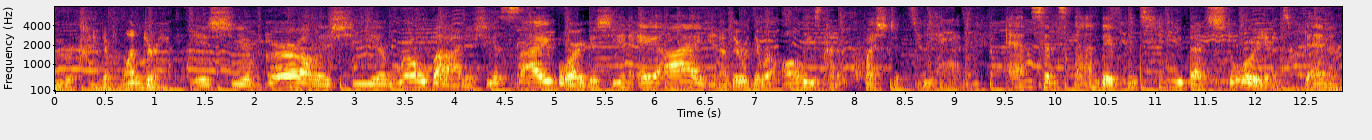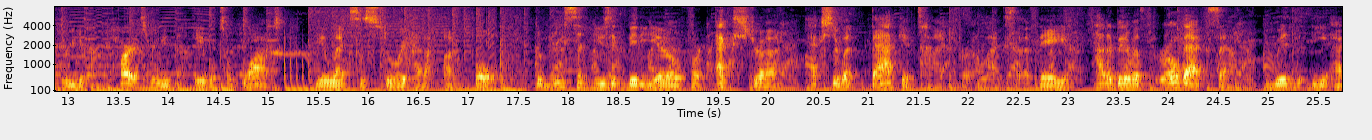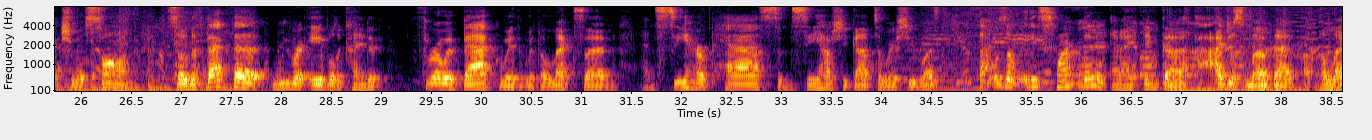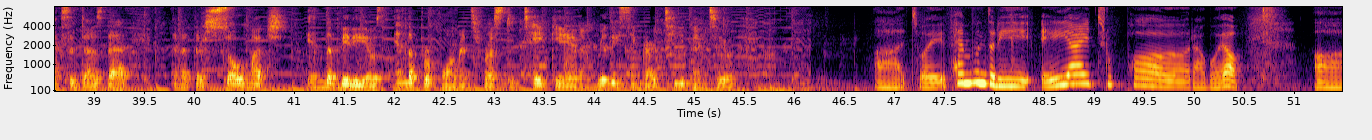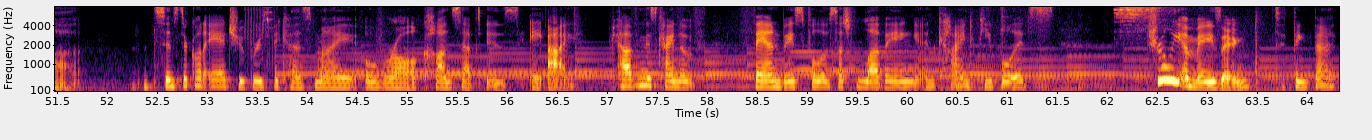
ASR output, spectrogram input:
We were kind of wondering, is she a girl? Is she a robot? Is she a cyborg? Is she an AI? You know, there were, there were all these kind of questions we had. And since then, they've continued that story, and it's been in three different parts where we've been able to watch the Alexa's story kind of unfold. The recent music video for Xtra actually went back in time for Alexa. They had a bit of a throwback sound with the actual song. So the fact that we were able to kind of throw it back with, with Alexa and, and see her past and see how she got to where she was, that was a really smart move. And I think uh, I just love that Alexa does that and that there's so much in the videos, in the performance for us to take in and really sink our teeth into. 아, 저희 팬분들이 AI 트루퍼라고요. Uh, since they're called AI troopers because my overall concept is AI. Having this kind of fan base full of such loving and kind people, it's truly amazing to think that.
